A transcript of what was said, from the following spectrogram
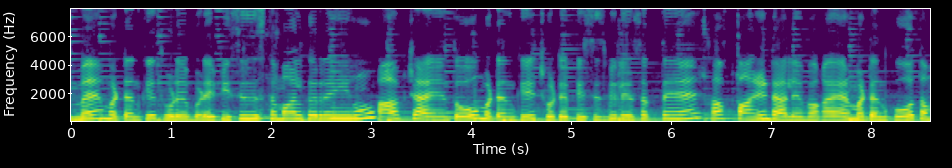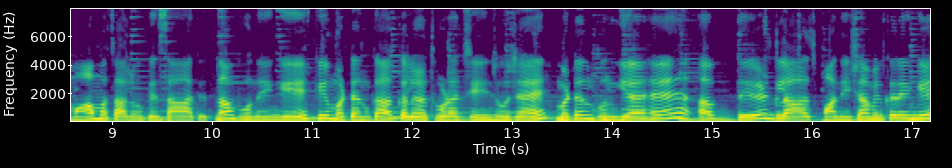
मैं मटन के थोड़े बड़े पीसेस इस्तेमाल कर रही हूँ। आप चाहें तो मटन के छोटे पीसेस भी ले सकते हैं। अब पानी डाले बगैर मटन को तमाम मसालों के साथ इतना भुनेंगे कि मटन का कलर थोड़ा चेंज हो जाए। मटन भुन गया है। अब डेढ़ ग्लास पानी शामिल करेंगे।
